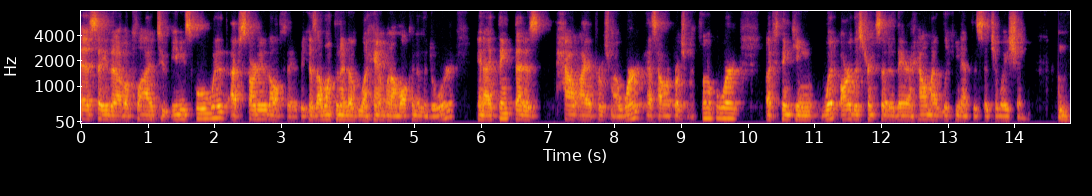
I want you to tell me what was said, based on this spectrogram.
essay that I've applied to any school with. I've started it off there because I want them to know who I am when I'm walking in the door. And I think that is how I approach my work. That's how I approach my clinical work of thinking, what are the strengths that are there and how am I looking at the situation? Hmm.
